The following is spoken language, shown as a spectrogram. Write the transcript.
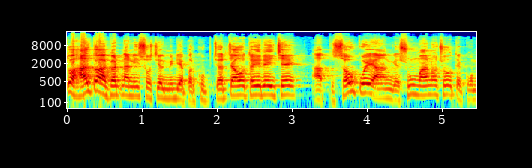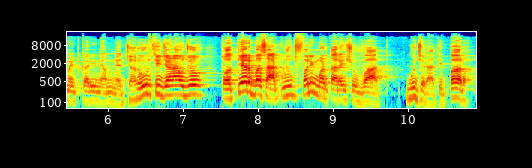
તો હાલ તો આ ઘટનાની સોશિયલ મીડિયા પર ખૂબ ચર્ચાઓ થઈ રહી છે. આપ સૌ કોઈ આ અંગે શું માનો છો તે કોમેન્ટ કરીને અમને જરૂરથી જણાવજો. તો અત્યારે બસ આટલું જ. ફરી મળતા રહીશું વાત ગુજરાતી પર.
